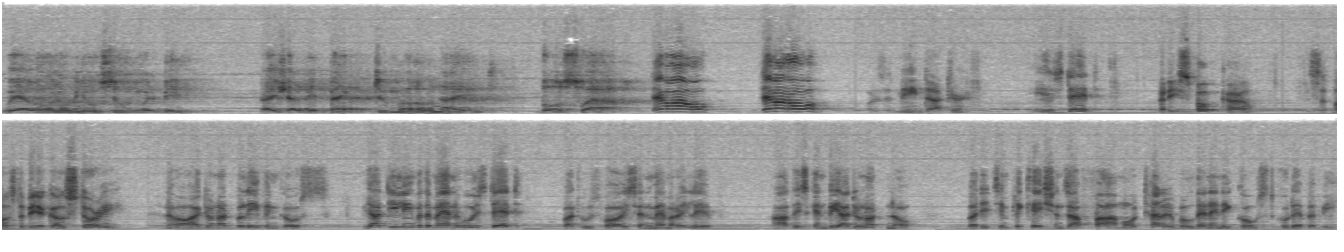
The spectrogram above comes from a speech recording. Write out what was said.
where all of you soon will be. I shall be back tomorrow night. Bonsoir. Devereaux! Devereaux! What does it mean, Doctor? He is dead. But he spoke, Carl. It's supposed to be a ghost story? No, I do not believe in ghosts. We are dealing with a man who is dead, but whose voice and memory live. How this can be, I do not know, but its implications are far more terrible than any ghost could ever be.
